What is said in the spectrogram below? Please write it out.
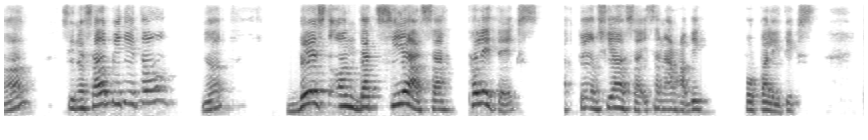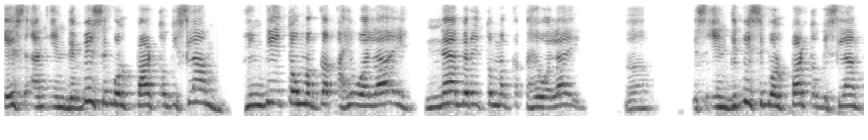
Ha? Sinasabi dito, yeah, based on that siyasa, politics, ito yung siyasa, isang Arabic for politics, is an indivisible part of Islam. Hindi ito magkakahiwalay. Never ito magkakahiwalay. Uh, is indivisible part of Islam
